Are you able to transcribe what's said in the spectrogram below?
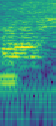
Bye.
